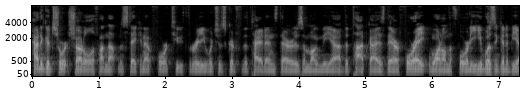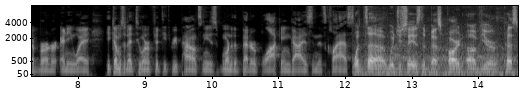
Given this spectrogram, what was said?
Had a good short shuttle, if I'm not mistaken, at 4.23, which is good for the tight ends. There is among the uh, the top guys there. 4.81 on the 40. He wasn't going to be a burner anyway. He comes in at 253 pounds, and he's one of the better blocking guys in this class. What uh, would you say is the best part of your pass,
